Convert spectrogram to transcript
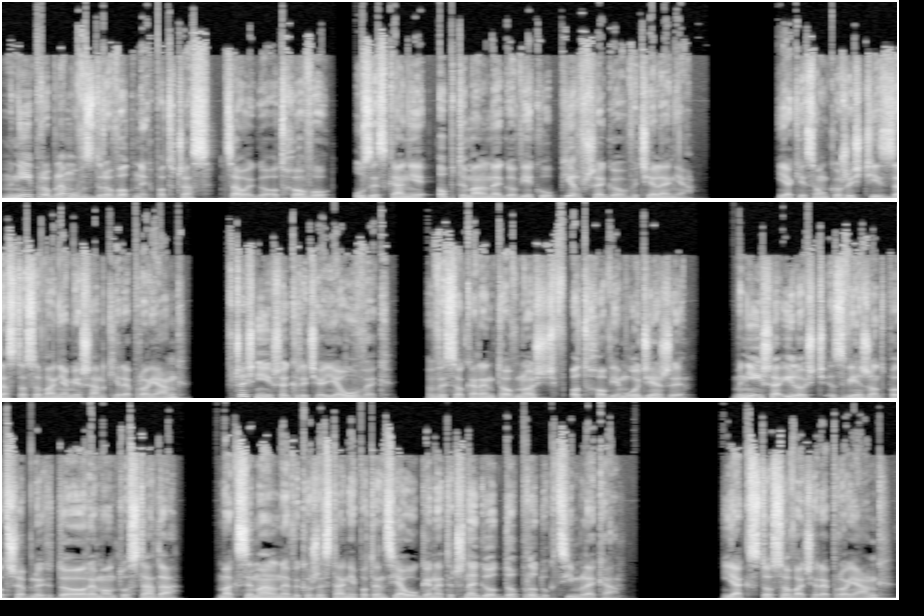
mniej problemów zdrowotnych podczas całego odchowu, uzyskanie optymalnego wieku pierwszego wycielenia. Jakie są korzyści z zastosowania mieszanki ReproYoung? Wcześniejsze krycie jałówek, wysoka rentowność w odchowie młodzieży, mniejsza ilość zwierząt potrzebnych do remontu stada, maksymalne wykorzystanie potencjału genetycznego do produkcji mleka. Jak stosować ReproYoung?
